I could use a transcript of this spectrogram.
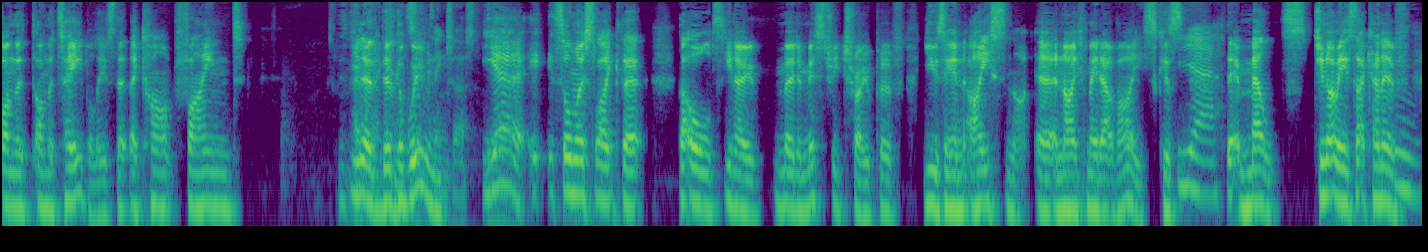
on the on the table is that they can't find you know How can I the, the wound. that- Yeah, it, it's almost like that that old you know murder mystery trope of using an ice knife, uh, a knife made out of ice because Yeah. it melts. Do you know what I mean? It's that kind of Mm.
